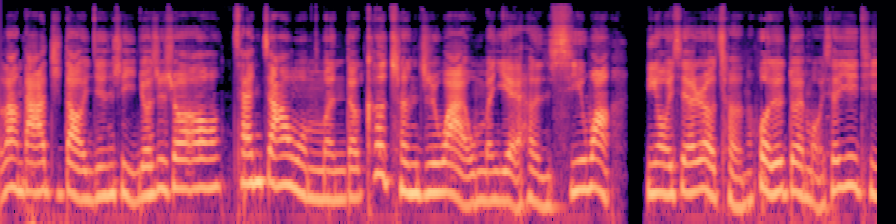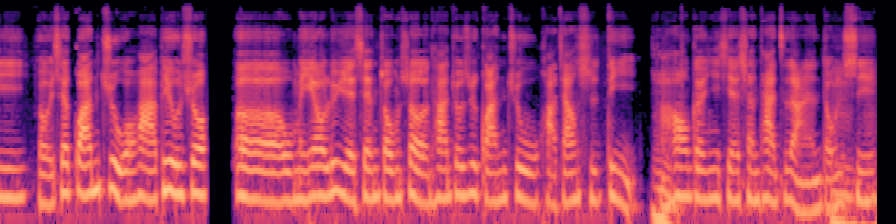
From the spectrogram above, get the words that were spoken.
让大家知道一件事情，就是说哦，参加我们的课程之外，我们也很希望你有一些热忱，或者是对某些议题有一些关注的话，譬如说。呃，我们也有绿野仙踪社，它就是关注华江湿地，嗯、然后跟一些生态自然的东西。嗯、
